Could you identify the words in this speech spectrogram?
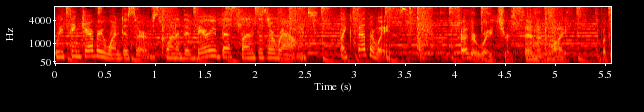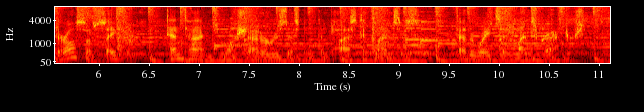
we think everyone deserves one of the very best lenses around, like FeatherWates. FeatherWates are thin and light, but they're also safer. 10 times more shatter resistant than plastic lenses. FeatherWates at LensCrafters.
